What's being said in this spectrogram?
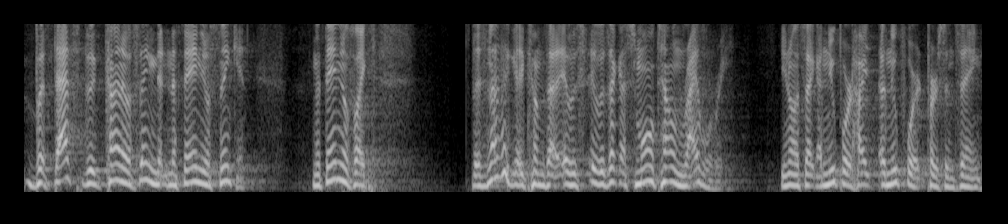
but that's the kind of thing that Nathaniel's thinking. Nathaniel's like, there's nothing that comes out. It was, it was like a small town rivalry. You know, it's like a Newport, high, a Newport person saying,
